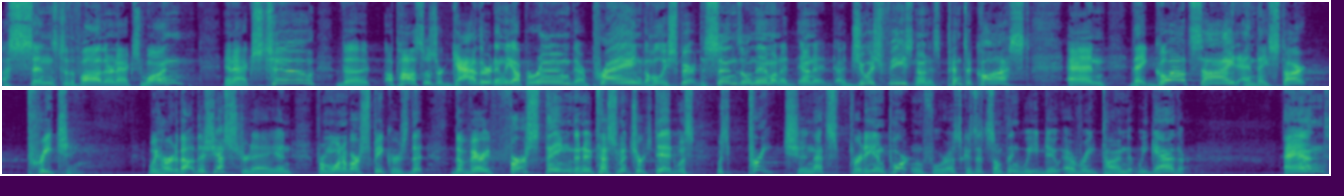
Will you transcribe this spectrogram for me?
ascends to the Father in Acts 1. In Acts 2, the apostles are gathered in the upper room, they're praying, the Holy Spirit descends on them on a, on a, a Jewish feast known as Pentecost, and they go outside and they start preaching. We heard about this yesterday and from one of our speakers that the very first thing the New Testament church did was, was preach. And that's pretty important for us because it's something we do every time that we gather. And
